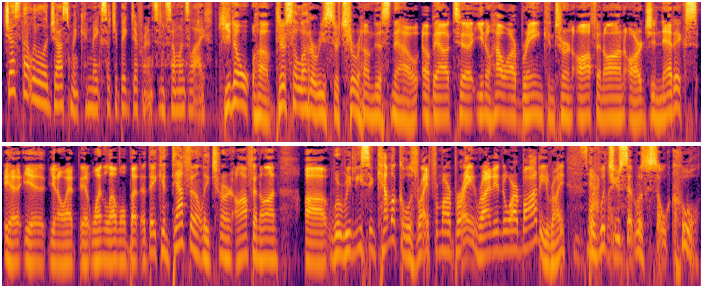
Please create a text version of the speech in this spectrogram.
just that little adjustment can make such a big difference in someone's life. You know, um, there's a lot of research around this now about uh, you know how our brain can turn off and on our genetics, uh, uh, you know, at, at one level, but they can definitely turn off and on. Uh, we're releasing chemicals right from our brain right into our body, right? Exactly. But what you said was so cool.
